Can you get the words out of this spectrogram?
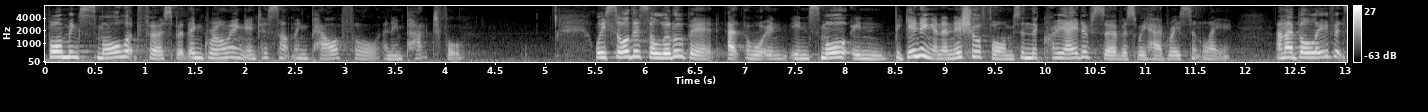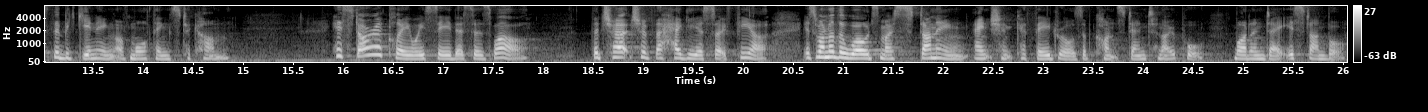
forming small at first, but then growing into something powerful and impactful. We saw this a little bit at, or in, in small, in beginning and initial forms in the creative service we had recently, and I believe it's the beginning of more things to come. Historically, we see this as well. The Church of the Hagia Sophia is one of the world's most stunning ancient cathedrals of Constantinople, modern day Istanbul.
